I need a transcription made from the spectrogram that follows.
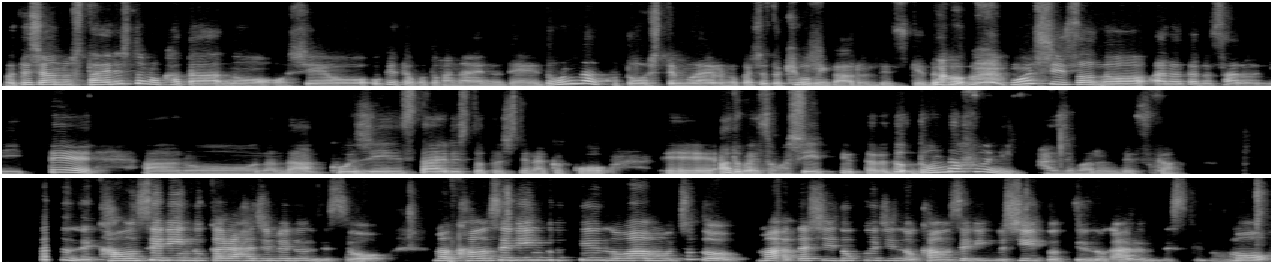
私あのスタイリストの方の教えを受けたことがないのでどんなことをしてもらえるのかちょっと興味があるんですけど もしそのあなたのサロンに行ってあのなんだ個人スタイリストとしてなんかこう、えー、アドバイス欲しいって言ったらどどんなふうに始まるんですか？ずね、カウンセリングから始めるんですよ。まあ、カウンセリングっていうのは、もうちょっと、まあ、私独自のカウンセリングシートっていうのがあるんですけども、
